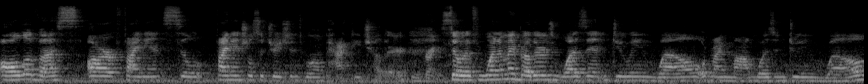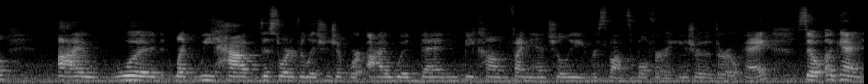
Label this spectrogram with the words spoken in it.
all of us, our financial financial situations will impact each other. Right. So if one of my brothers wasn't doing well or my mom wasn't doing well, I would like we have this sort of relationship where I would then become financially responsible for making sure that they're okay. So again,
